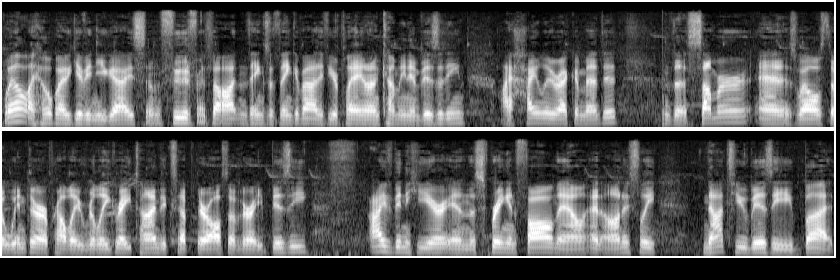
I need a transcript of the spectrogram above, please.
Well, I hope I've given you guys some food for thought and things to think about if you're planning on coming and visiting. I highly recommend it. The summer and as well as the winter are probably really great times, except they're also very busy. I've been here in the spring and fall now, and honestly, not too busy, but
